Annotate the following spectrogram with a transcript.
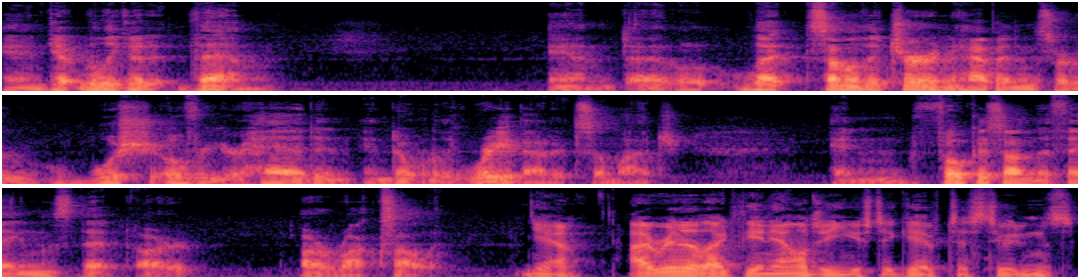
and get really good at them and uh, let some of the churn happen sort of whoosh over your head and, and don't really worry about it so much and focus on the things that are are rock solid. Yeah. I really like the analogy you used to give to students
